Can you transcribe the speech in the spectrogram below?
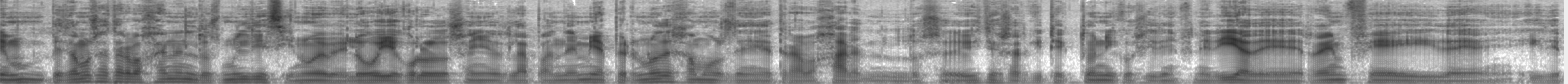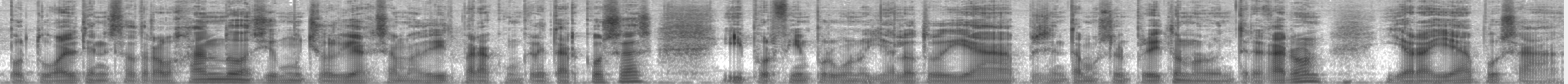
empezamos a trabajar en el 2019, luego llegó los dos años de la pandemia, pero no dejamos de trabajar. Los servicios arquitectónicos y de ingeniería de Renfe y de, y de Portugalete han estado trabajando, han sido muchos viajes a Madrid para concretar cosas y por fin, pues bueno, ya el otro día presentamos el proyecto, nos lo entregaron y ahora ya pues a,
